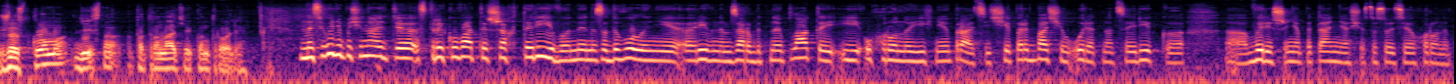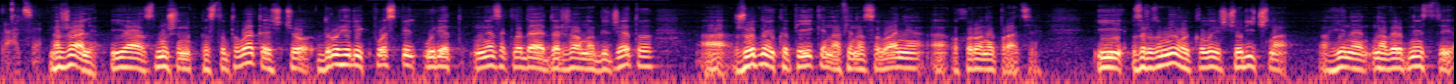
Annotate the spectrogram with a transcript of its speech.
жорсткому дійсно патронаті і контролі. На сьогодні починають е, страйкувати шахтарі. Вони незадоволені е, рівнем заробітної плати і охороною їхньої праці. Чи передбачив уряд на цей рік е, вирішення питання, що стосується охорони праці? На жаль, я змушений констатувати, що другий рік поспіль уряд не закладає державного бюджету жодної копійки на фінансування охорони праці. І зрозуміло, коли щорічно гине на виробництві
